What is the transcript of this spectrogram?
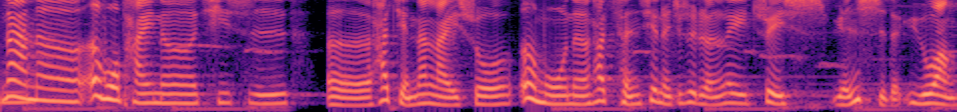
那呢恶魔牌呢，其实呃，它简单来说，恶魔呢，它呈现的就是人类最原始的欲望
